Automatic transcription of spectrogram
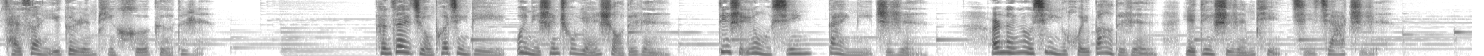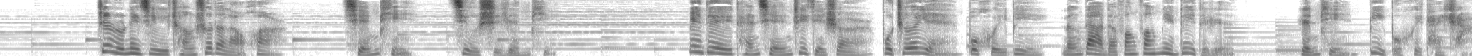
才算一个人品合格的人。肯在窘迫境地为你伸出援手的人，定是用心待你之人；而能用信誉回报的人，也定是人品极佳之人。”正如那句常说的老话：“钱品。”就是人品。面对谈钱这件事儿，不遮掩、不回避，能大大方方面对的人，人品必不会太差。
